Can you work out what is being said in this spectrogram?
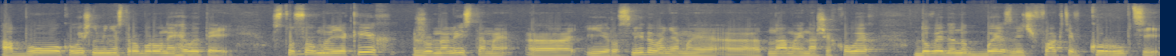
або колишній міністр оборони Гелетей, стосовно яких журналістами е, і розслідуваннями е, нами і наших колег доведено безліч фактів корупції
